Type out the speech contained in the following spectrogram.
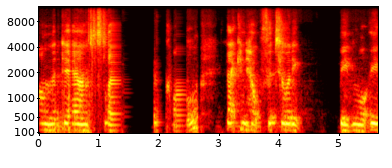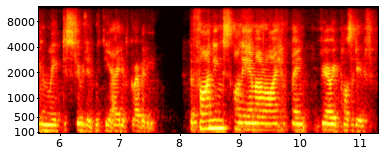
on the down slope contour, that can help fertility be more evenly distributed with the aid of gravity. The findings on the MRI have been very positive.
